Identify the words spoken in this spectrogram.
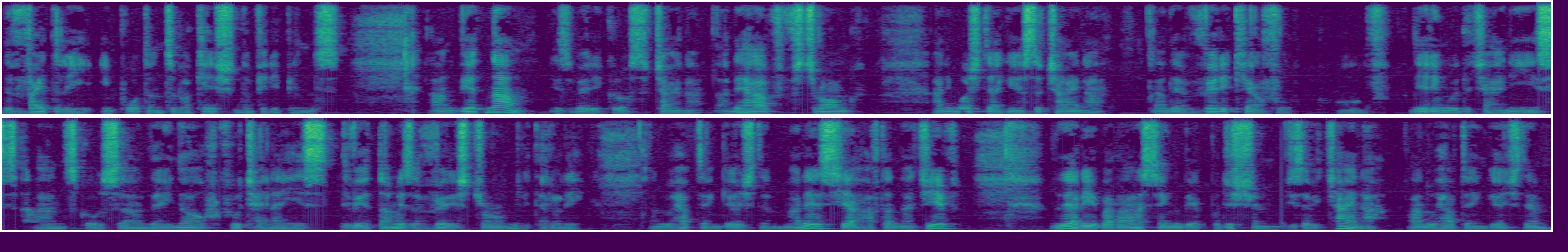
the vitally important location of the Philippines. And Vietnam is very close to China, and they have strong animosity against China, and they're very careful of dealing with the Chinese, and because uh, they know who China is. The Vietnam is a very strong militarily, and we have to engage them. Malaysia, after Najib, they are rebalancing their position vis-a-vis China, and we have to engage them.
